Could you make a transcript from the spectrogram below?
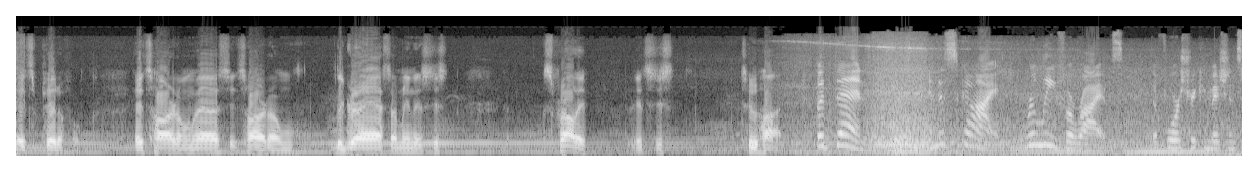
It's pitiful. It's hard on us. It's hard on the grass. I mean, it's just, it's probably, it's just too hot. But then, in the sky, relief arrives. The Forestry Commission's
